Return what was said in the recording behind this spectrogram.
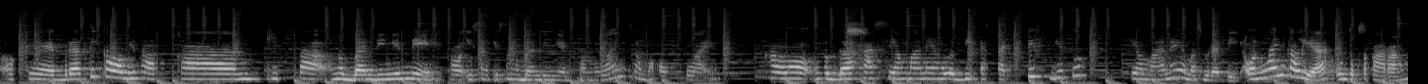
Oke, berarti kalau misalkan kita ngebandingin nih, kalau iseng-iseng ngebandingin online sama offline, kalau ngebahas yang mana yang lebih efektif gitu, yang mana ya Mas berarti? Online kali ya untuk sekarang?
